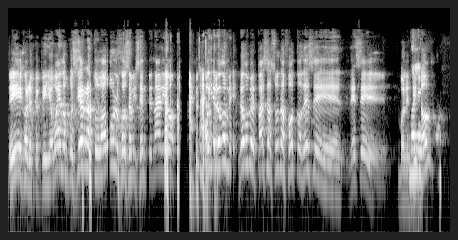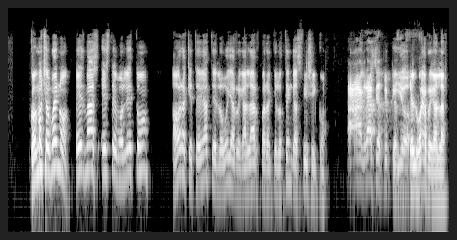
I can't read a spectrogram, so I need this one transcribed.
Híjole, Pepillo. Bueno, pues cierra tu baúl, José Bicentenario. Oye, luego me, luego me pasas una foto de ese, de ese boletito. Con mucho, bueno, es más, este boleto, ahora que te vea, te lo voy a regalar para que lo tengas físico. Ah, gracias, Te, Pepillo. te lo voy a regalar.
